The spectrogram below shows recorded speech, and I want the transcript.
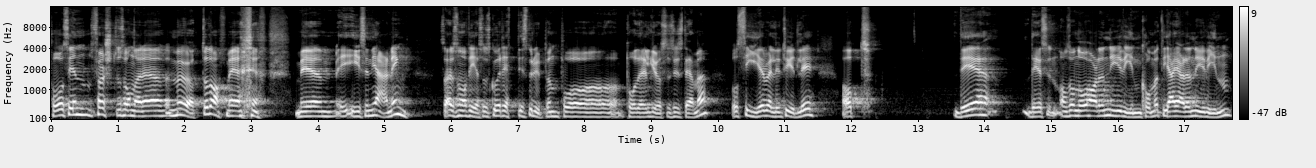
på sin første sånn møte da, med, med, i sin gjerning, så er det sånn at Jesus går rett i strupen på, på det religiøse systemet og sier veldig tydelig at det, det altså Nå har den nye vinen kommet. Jeg er den nye vinen.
